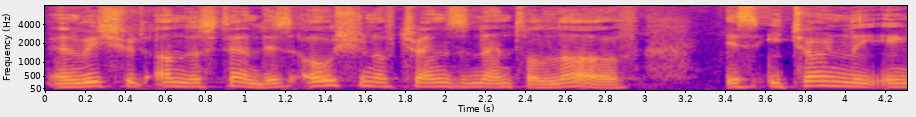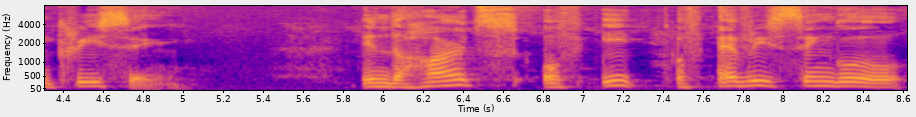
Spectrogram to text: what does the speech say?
And we should understand this ocean of transcendental love is eternally increasing in the hearts of, each, of every single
